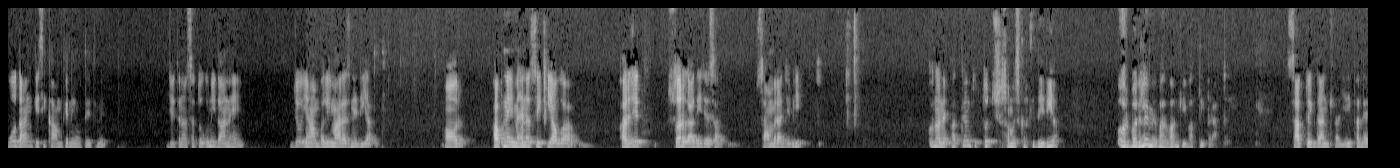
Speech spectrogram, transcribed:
वो दान किसी काम के नहीं होते इतने। जितना सतोगुनी दान है, जो यहाँ बलि महाराज ने दिया और अपने मेहनत से किया हुआ अर्जित स्वर्ग आदि जैसा साम्राज्य भी उन्होंने अत्यंत तुच्छ समझ करके दे दिया और बदले में भगवान की भक्ति प्राप्त हुई। सात्विक दान का यही फल है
